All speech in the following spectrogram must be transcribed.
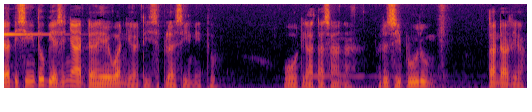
Dan di sini tuh biasanya ada hewan ya di sebelah sini tuh. Oh, di atas sana ada si burung. Tanda ya.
